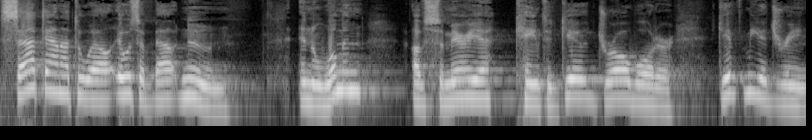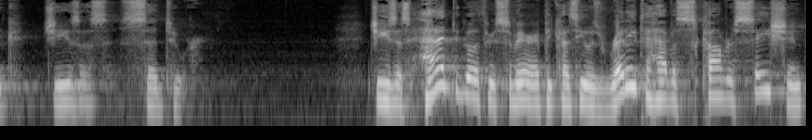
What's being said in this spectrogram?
sat down at the well. It was about noon, and a woman of Samaria came to give draw water. Give me a drink, Jesus said to her. Jesus had to go through Samaria because he was ready to have a conversation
